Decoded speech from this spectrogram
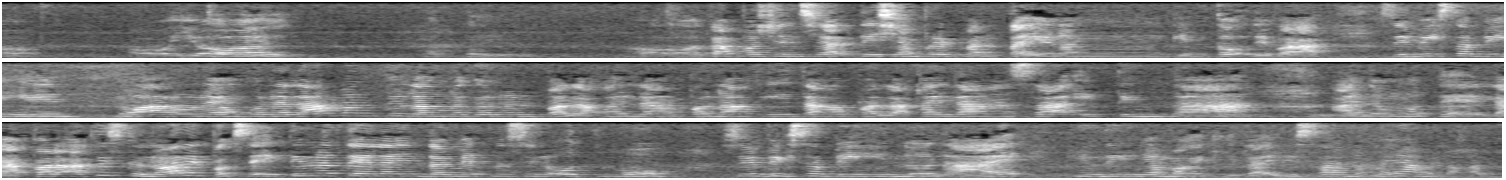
Oo. Oo, Ako yun. Ako yun. Oo. Tapos yun siya, di syempre bantay yun ng ginto, di ba? So, ibig sabihin, noong araw na yun, kung nalaman ko lang na ganun pala, kailangan, pag nakita ka pala, kailangan sa itim na, ano mo, tela. Para at least, kunwari, pag sa itim na tela yung damit na sinuot mo, so ibig sabihin nun ay, hindi niya makikita. Edi sana, mayaman na kami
